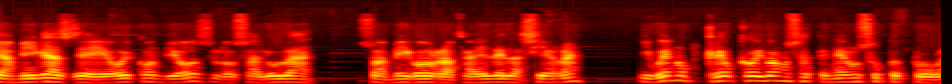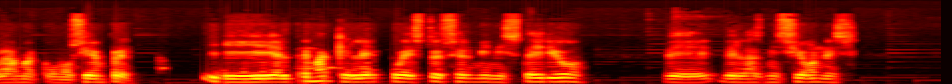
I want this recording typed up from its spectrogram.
Y amigas de Hoy con Dios, los saluda su amigo Rafael de la Sierra. Y bueno, creo que hoy vamos a tener un super programa como siempre. Y el tema que le he puesto es el Ministerio de, de las Misiones.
